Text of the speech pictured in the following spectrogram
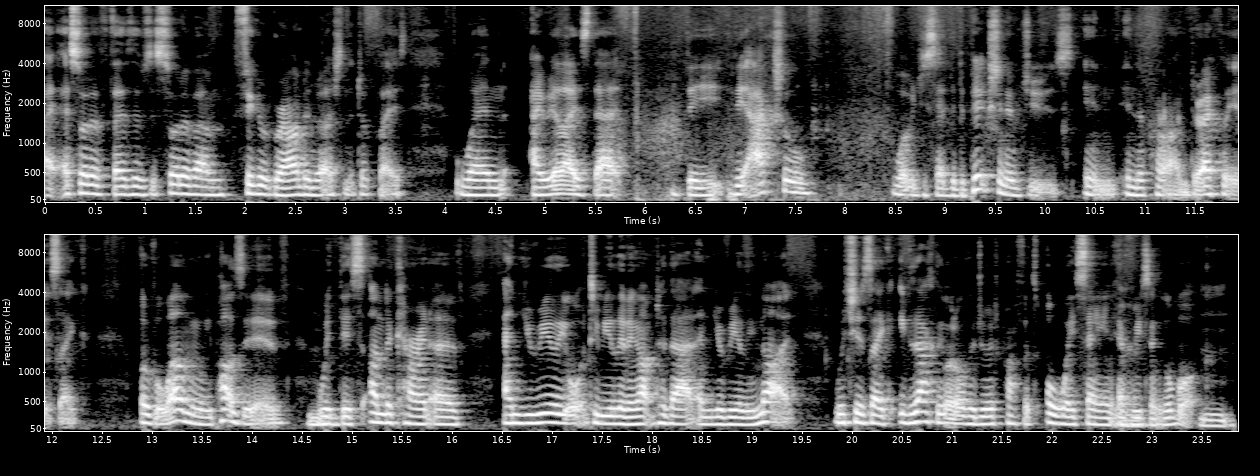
I, I sort of there's, there's this sort of um, figure ground inversion that took place when I realized that the the actual what would you say the depiction of Jews in in the Quran directly is like overwhelmingly positive Mm. with this undercurrent of and you really ought to be living up to that and you're really not which is like exactly what all the Jewish prophets always say in Yeah. every single book Mm.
